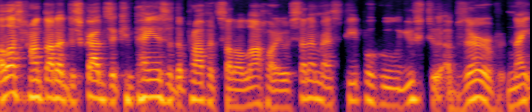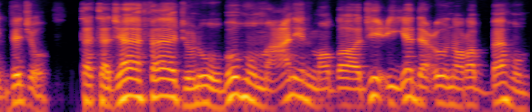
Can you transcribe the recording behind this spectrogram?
Allah subhanahu wa ta'ala describes the companions of the Prophet sallallahu alaihi wasallam as people who used to observe night vigil. تتجافى جنوبهم عن المضاجع يدعون ربهم.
